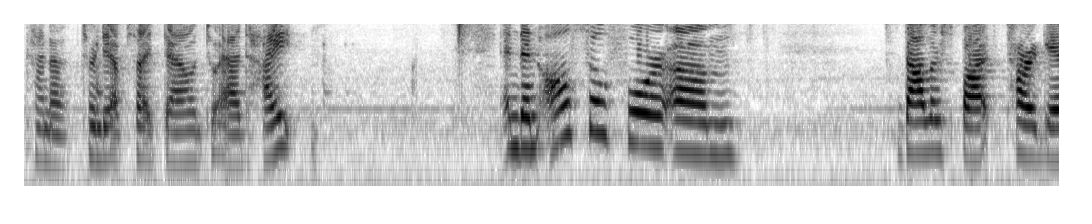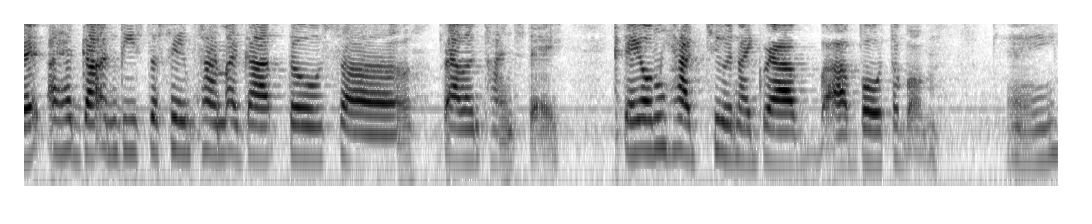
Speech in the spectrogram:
kind of turned it upside down to add height. And then also for um, dollar spot Target, I had gotten these the same time I got those uh, Valentine's Day. They only had two and I grabbed uh, both of them. Okay.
